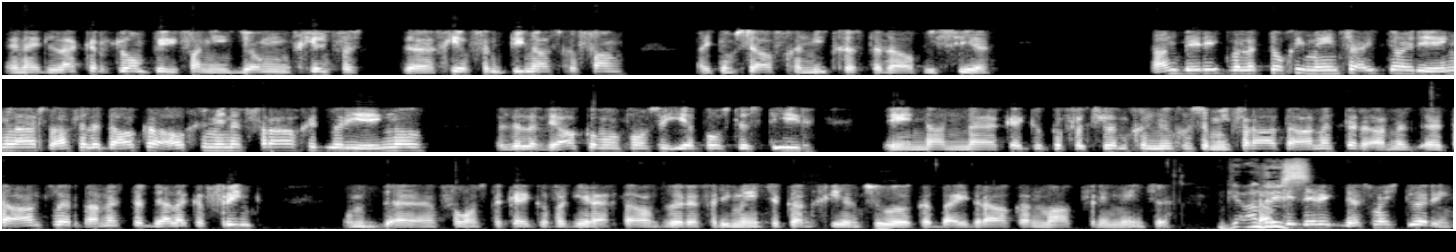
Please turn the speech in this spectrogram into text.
en hy het lekker klompie van die jong geelvis die geelfintinas gevang. Hy het homself geniet gister daar op die see. Dan bid ek wil ek tog die mense uitnooi die hengelaars as hulle dalk 'n algemene vraag het oor die hengel, is hulle welkom om vir ons 'n e-pos te stuur en dan uh, kyk ek of ek slim genoeg is om die vrae te antwoord anders uh, te antwoord dan is dit bel ek 'n vriend om uh, vir ons te kyk of ek die regte antwoorde vir die mense kan gee en so ook 'n bydrae kan maak vir die mense. Okay, Andries, Dankie Dirk, dis my storie.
